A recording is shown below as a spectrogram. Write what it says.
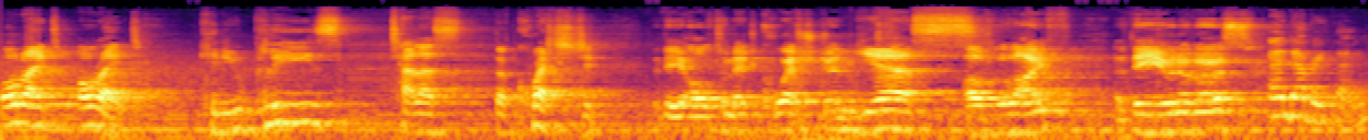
all right, all right. Can you please tell us the question? The ultimate question Yes. of life, the universe, And everything.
